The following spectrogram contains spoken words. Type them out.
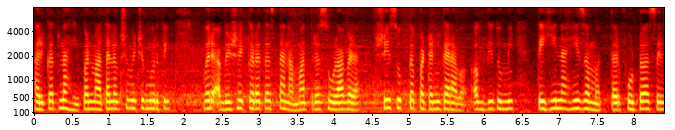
हरकत नाही. पण माता लक्ष्मीची मूर्तीवर अभिषेक करत असताना मात्र सोळा वेळा श्रीसुक्त पठण करावं. अगदी तुम्ही तेही नाही जमत तर फोटो असेल.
